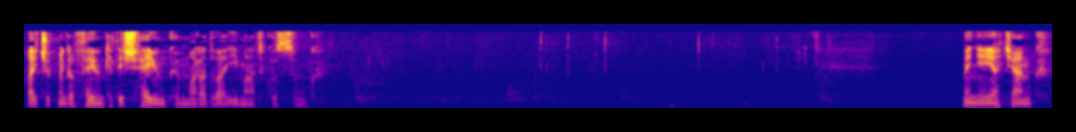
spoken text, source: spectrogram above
Hajtsuk meg a fejünket, és helyünkön maradva imádkozzunk. Menjél, atyánk,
